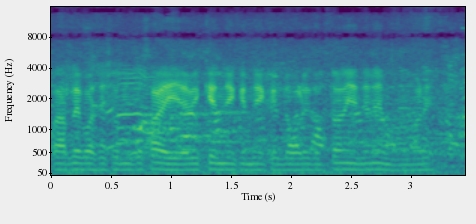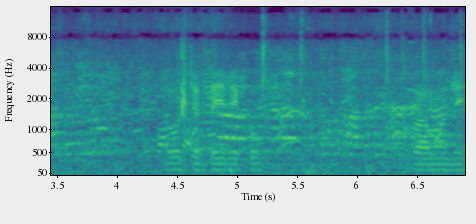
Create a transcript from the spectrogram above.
ਪਰਲੇ ਪਾਸੇ ਤੁਹਾਨੂੰ ਦਿਖਾਏ ਆ ਵੀ ਕਿੰਨੇ ਕਿੰਨੇ ਕਿਲੋ ਵਾਲੇ ਦੁੱਧਾਂ ਦੇ ਜਾਂਦੇ ਨੇ ਮਾਂ ਵਾਲੇ। ਉਹ ਚੱਡੇ ਦੇਖੋ ਗਾਵਾਂ ਦੇ।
